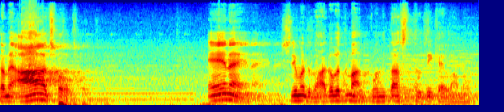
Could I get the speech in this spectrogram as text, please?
તમે આ છો. એને શ્રીમદ ભાગવતમાં કુંતા સ્તુતિ કહેવામાં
